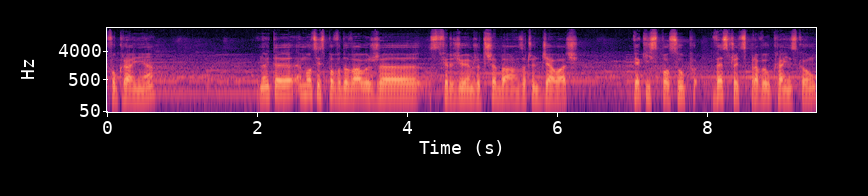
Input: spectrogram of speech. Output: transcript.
w Ukrainie. No i te emocje spowodowały, że stwierdziłem, że trzeba zacząć działać, w jakiś sposób wesprzeć sprawę ukraińską,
